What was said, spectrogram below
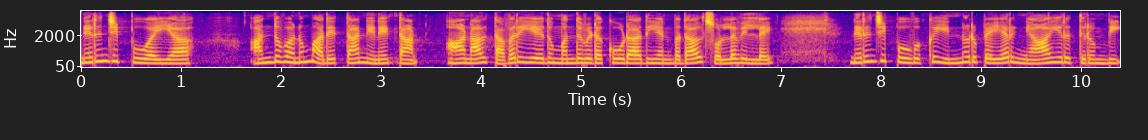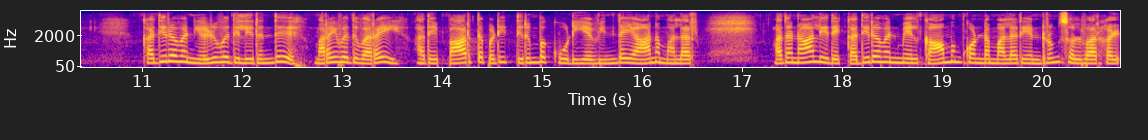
நெருஞ்சிப்பூ ஐயா அந்துவனும் அதைத்தான் நினைத்தான். ஆனால் தவறு ஏதும் வந்துவிடக்கூடாது என்பதால் சொல்லவில்லை. நெருஞ்சிப்பூவுக்கு இன்னொரு பெயர் ஞாயிறு திரும்பி. கதிரவன் எழுவதிலிருந்து மறைவது வரை அதை பார்த்தபடி திரும்பக்கூடிய விந்தையான மலர். அதனால் இதை கதிரவன் மேல் காமம் கொண்ட மலர் என்றும் சொல்வார்கள்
